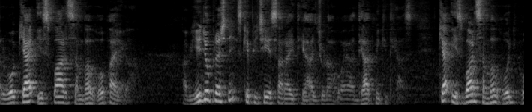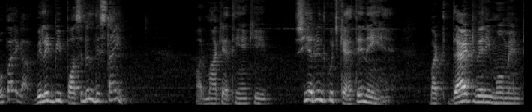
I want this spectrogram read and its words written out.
और वो क्या इस बार संभव हो पाएगा? अब ये जो प्रश्न है, इसके पीछे ये सारा इतिहास जुड़ा हुआ है, आध्यात्मिक इतिहास। क्या इस बार संभव हो हो पाएगा? Will it be possible this time और माँ कहती हैं कि, श्री अरविंद कुछ कहते नहीं हैं but that very moment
